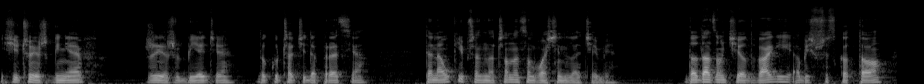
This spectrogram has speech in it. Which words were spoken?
Jeśli czujesz gniew, żyjesz w biedzie, dokucza ci depresja, te nauki przeznaczone są właśnie dla ciebie. Dodadzą ci odwagi, abyś wszystko to,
